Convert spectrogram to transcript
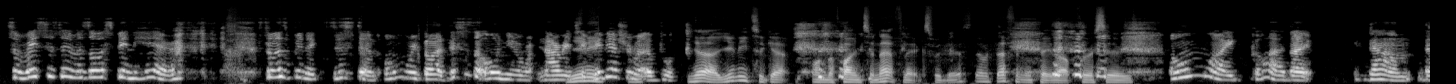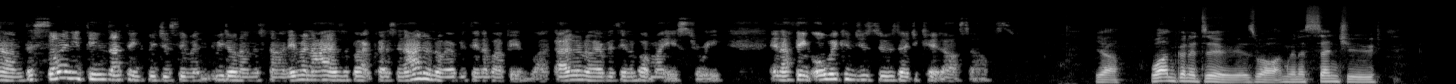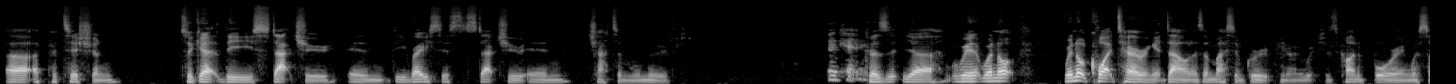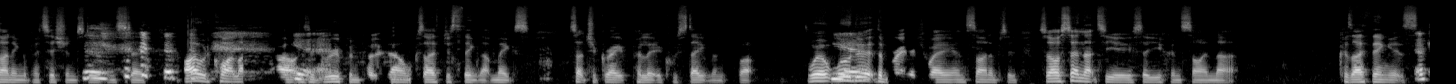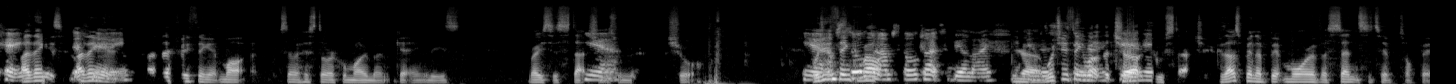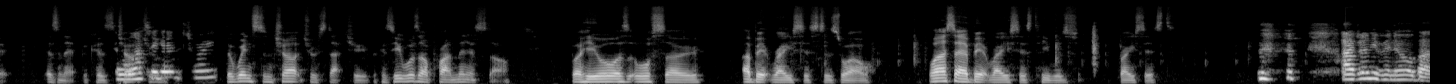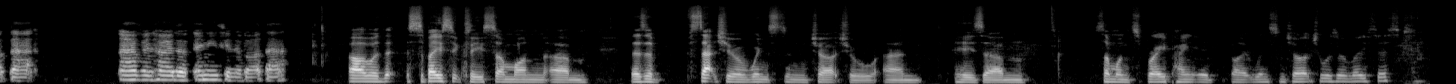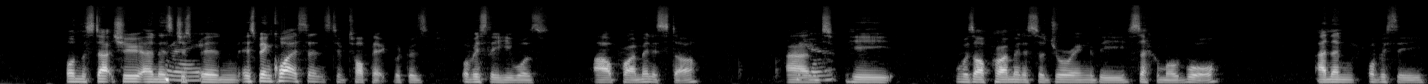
So racism has always been here. so it's been existent. Oh my god, this is a whole new narrative. Need- Maybe I should write a book. Yeah, you need to get on the phone to Netflix with this. They'll definitely pick it up for a series. Oh my god, like damn, damn. There's so many things I think we just even we don't understand. Even I as a black person, I don't know everything about being black. I don't know everything about my history. And I think all we can just do is educate ourselves. Yeah, what I'm going to do as well, I'm going to send you uh, a petition to get the statue in the racist statue in Chatham removed. Okay. Because yeah, we're we're not we're not quite tearing it down as a massive group, you know, which is kind of boring. We're signing a petition to do it instead. I would quite like to go out yeah. as a group and put it down because I just think that makes such a great political statement. But we'll we'll do it the British way and sign a petition. So I'll send that to you so you can sign that because I think it's okay. I think it's definitely. I think it, I definitely think it marks a historical moment getting these racist statues yeah. from there for sure. Yeah, what do you I'm think so about? Glad, I'm so glad to be alive. Yeah, what do you think about the Churchill DNA. statue? Because that's been a bit more of a sensitive topic, isn't it? Because the what again? Sorry, the Winston Churchill statue, because he was our prime minister, but he was also a bit racist as well. When I say a bit racist, he was racist. I don't even know about that. I haven't heard of anything about that. Oh, well, so basically, someone um, there's a statue of Winston Churchill, and his um, someone spray painted like Winston Churchill was a racist on the statue, and it's right. just been it's been quite a sensitive topic because obviously he was our prime minister, and yeah. he was our prime minister during the Second World War, and then obviously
